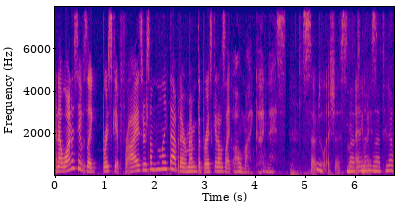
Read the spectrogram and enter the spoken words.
And I want to say it was like brisket fries or something like that. But I remember the brisket. I was like, oh my goodness, so delicious. Glad to know. Glad to know.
